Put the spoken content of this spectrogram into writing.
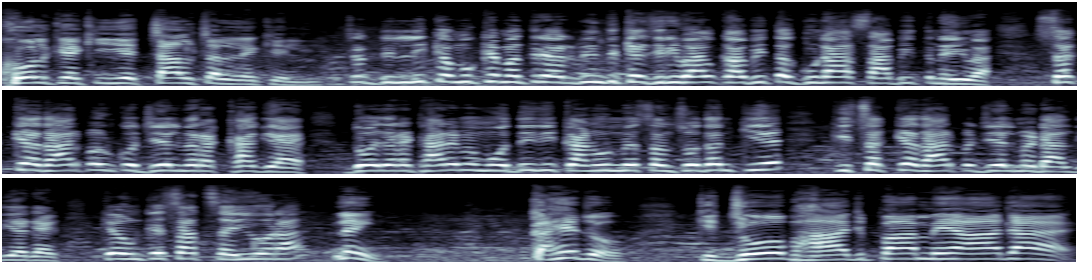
खोल के कि ये चाल चलने के लिए। अच्छा दिल्ली का मुख्यमंत्री अरविंद केजरीवाल का अभी तक गुनाह साबित नहीं हुआ। शक के आधार पर उनको जेल में रखा गया है। 2018 में मोदी जी कानून में संशोधन किए कि शक के आधार पर जेल में डाल दिया जाएगा क्या उनके साथ सही हो रहा है? नहीं। कहे जो कि जो भाजपा में आ जाए,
